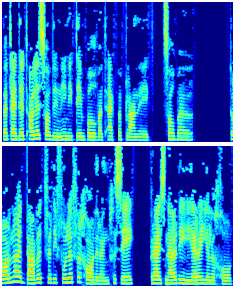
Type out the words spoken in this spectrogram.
dat hij dit alles zal doen in die tempel wat ik beplan het, sal bou. Daarna het David voor die volle vergadering gesê, prijs nou die Heere jylle God.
